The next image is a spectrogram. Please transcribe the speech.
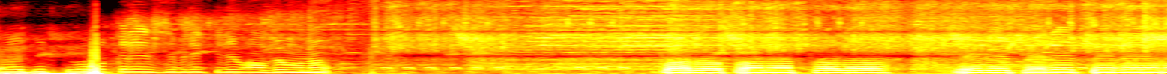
Sadece kroma kredisi biriktireyim alacağım onu. Para para para. Pere pere pere.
